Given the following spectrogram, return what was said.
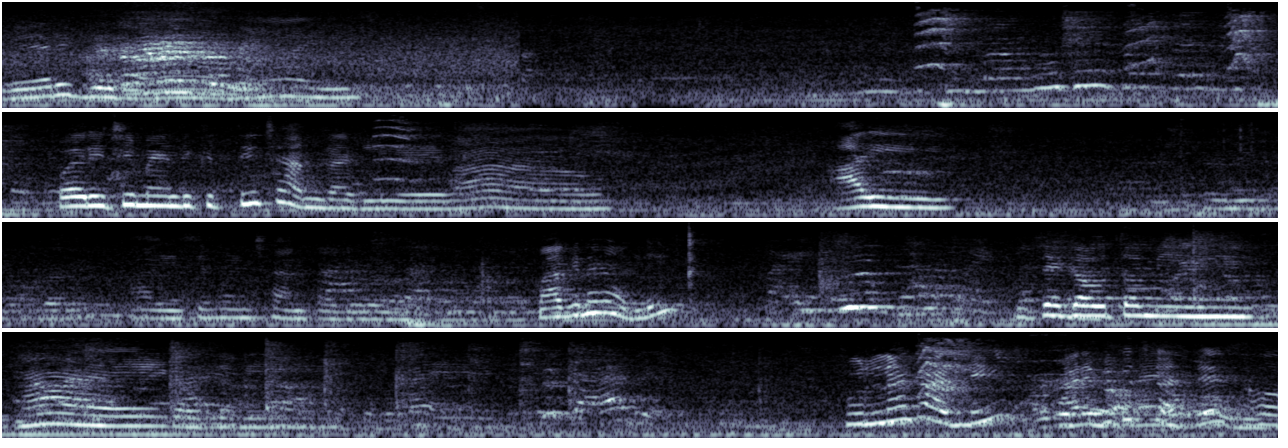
व्हेरी गुड परीची मेहंदी किती छान काढली आहे. वाव. आई. आईची पण छान काढली मागे नाही काढली? इथे गौतमी. हाय गौतमी. फुल नाही काढली? अरे बिकूच काढते? हो.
